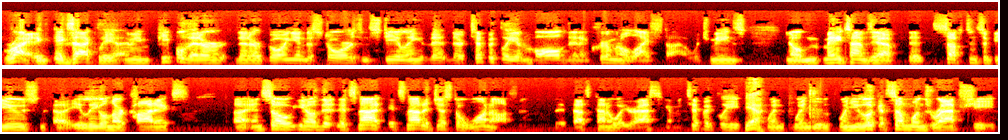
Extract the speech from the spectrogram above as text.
Right, exactly. I mean, people that are that are going into stores and stealing, they're, they're typically involved in a criminal lifestyle, which means, you know, many times they have the substance abuse, uh, illegal narcotics, uh, and so you know, it's not it's not a, just a one off if that's kind of what you're asking. I mean, typically, yeah. when when you when you look at someone's rap sheet,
